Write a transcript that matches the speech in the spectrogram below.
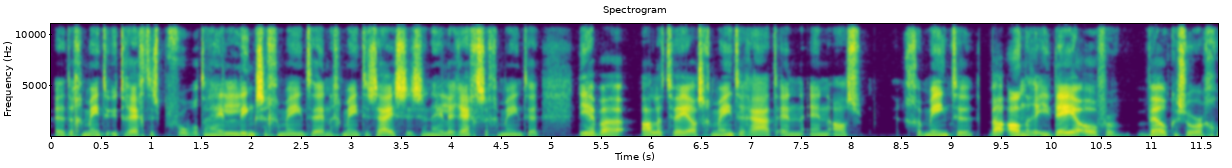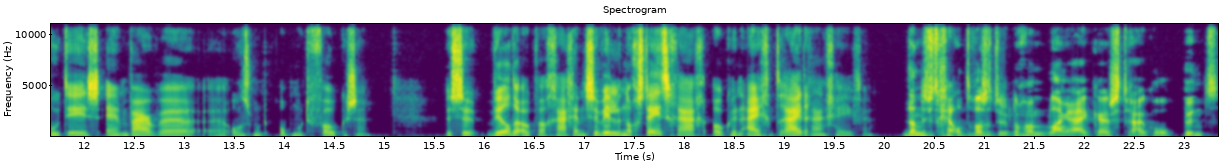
Eh, de gemeente Utrecht is bijvoorbeeld een hele linkse gemeente en de gemeente Zeist is een hele rechtse gemeente. Die hebben alle twee als gemeenteraad en, en als gemeente wel andere ideeën over welke zorg goed is en waar we uh, ons moet, op moeten focussen. Dus ze wilden ook wel graag. En ze willen nog steeds graag ook hun eigen draai eraan geven. Dan is het geld. Dat was natuurlijk nog een belangrijk struikelpunt.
